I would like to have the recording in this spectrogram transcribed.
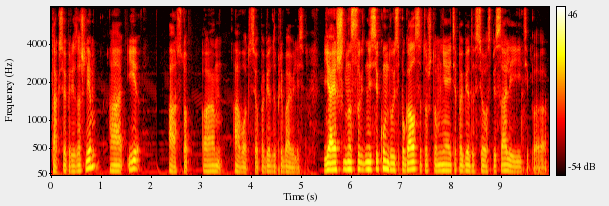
Так, все, перезашли. А, и... А, стоп. А, а вот, все, победы прибавились. Я аж на, на секунду испугался, то, что у меня эти победы все списали, и, типа,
